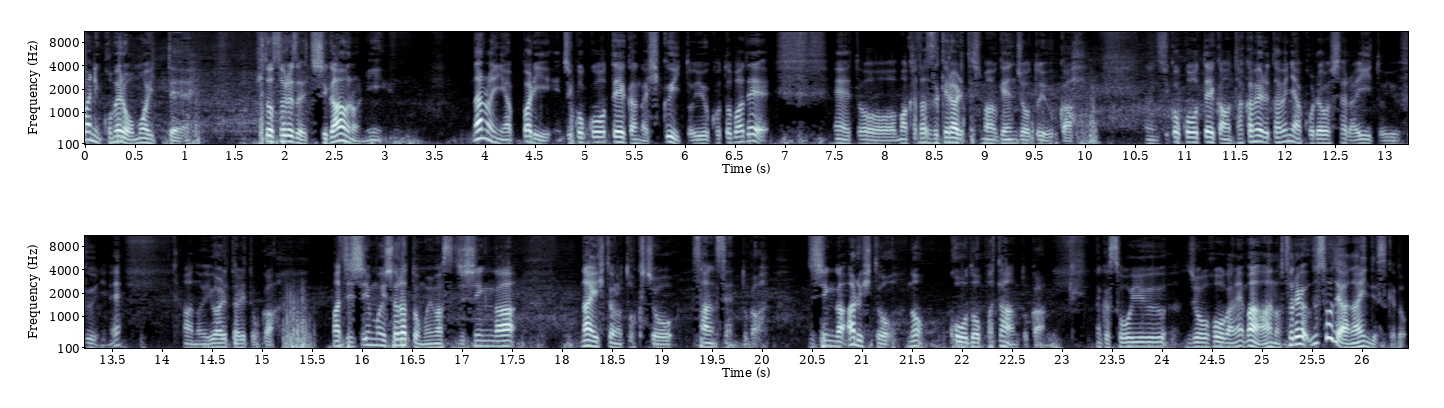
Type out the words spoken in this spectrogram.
葉に込める思いって人それぞれ違うのに、なのにやっぱり自己肯定感が低いという言葉で、えっ、と、まあ、片付けられてしまう現状というか、自己肯定感を高めるためにはこれをしたらいいというふうにね、あの、言われたりとか、まあ、自信も一緒だと思います。自信がない人の特徴3選とか、自信がある人の行動パターンとか、なんかそういう情報がね、まあ、あの、それが嘘ではないんですけど、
